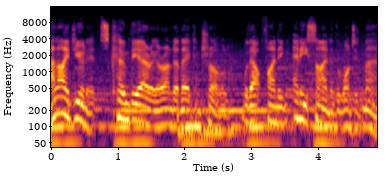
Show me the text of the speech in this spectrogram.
Allied units combed the area under their control without finding any sign of the wanted man.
